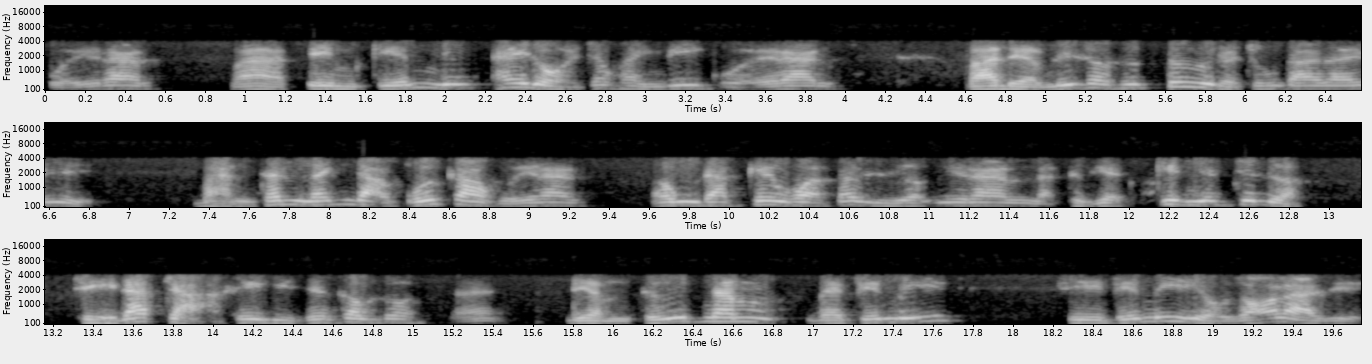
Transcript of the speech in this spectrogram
của Iran và tìm kiếm những thay đổi trong hành vi của Iran và điểm lý do thứ tư là chúng ta thấy gì bản thân lãnh đạo tối cao của Iran, ông đã kêu gọi các lực lượng Iran là thực hiện kiên nhẫn chiến lược, chỉ đáp trả khi bị tấn công thôi Đấy. điểm thứ năm về phía Mỹ thì phía Mỹ hiểu rõ là gì?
